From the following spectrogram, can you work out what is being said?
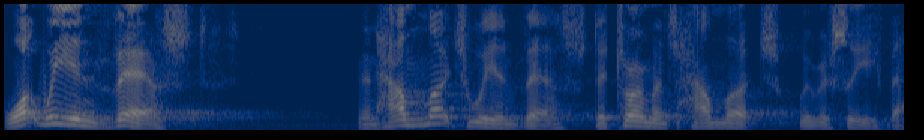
What we invest and how much we invest determines how much we receive back.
